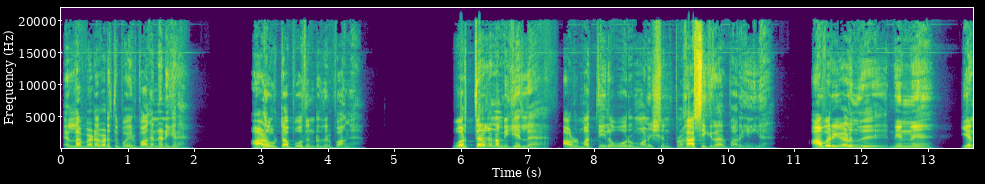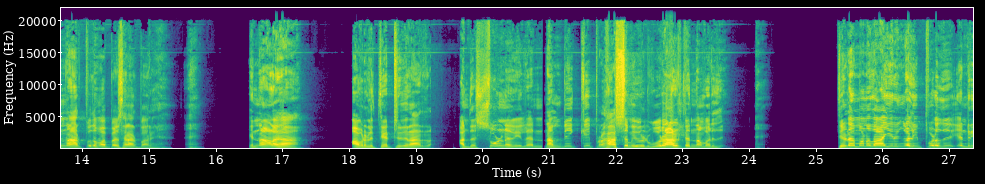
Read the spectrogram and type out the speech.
எல்லாம் விட வெடத்து போயிருப்பாங்கன்னு நினைக்கிறேன். ஆளை விட்டா போதுன்னு இருந்திருப்பாங்க ஒருத்தருக்கு நம்பிக்கை இல்லை அவர்கள் மத்தியில் ஒரு மனுஷன் பிரகாசிக்கிறார் பாருங்க. இங்கே அவர் எழுந்து நின்று என்ன அற்புதமாக பேசுகிறார் பாருங்க. என்ன அழகா அவர்களை தேற்றுகிறார். அந்த சூழ்நிலையில் நம்பிக்கை பிரகாசம் இவர் ஒரு ஆள்கிட்டந்தான் வருது. திடமனதாக இருங்கள் இப்பொழுது என்று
